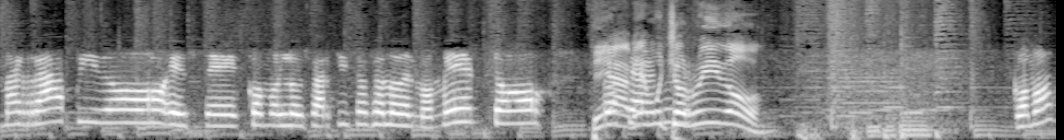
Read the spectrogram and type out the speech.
más rápido, este, como los artistas solo del momento. Tía, había veces- mucho ruido. ¿Cómo?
